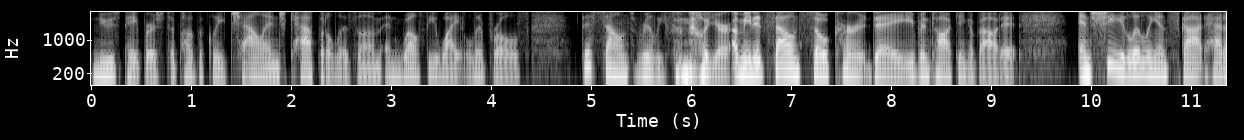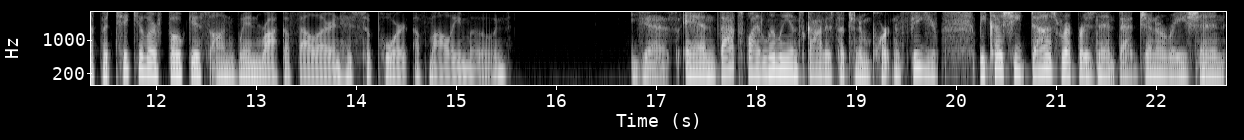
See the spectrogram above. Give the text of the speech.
newspapers to publicly challenge capitalism and wealthy white liberals. This sounds really familiar. I mean, it sounds so current day, even talking about it. And she, Lillian Scott, had a particular focus on Win Rockefeller and his support of Mollie Moon. Yes, and that's why Lillian Scott is such an important figure because she does represent that generation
